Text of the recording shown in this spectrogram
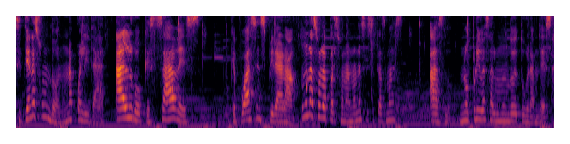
Si tienes un don, una cualidad, algo que sabes que puedas inspirar a una sola persona, no necesitas más, hazlo. No prives al mundo de tu grandeza.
